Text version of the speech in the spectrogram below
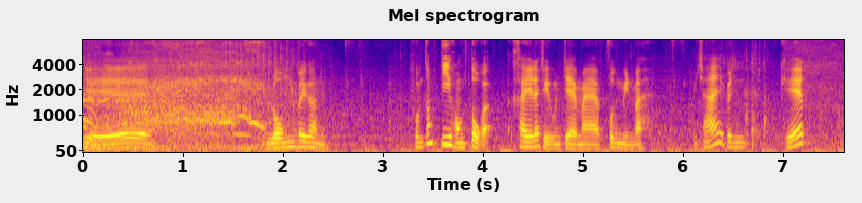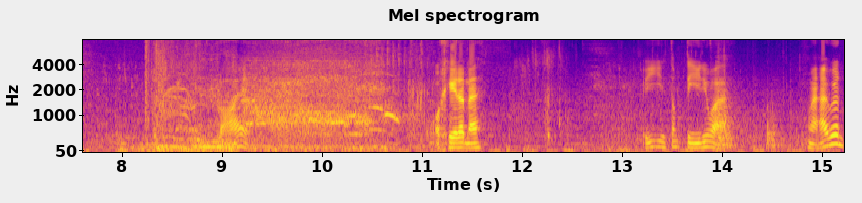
เย้ล้มไปก่อน ผมต้องตีของตกอะใครได้ถือกุญแจมาเฟิงหมินปะ ไม่ใช่เป็นเคสร้อยโอเคแล้วนะเอ้ยต้องตีนี่หว่าหมาเพื่อน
